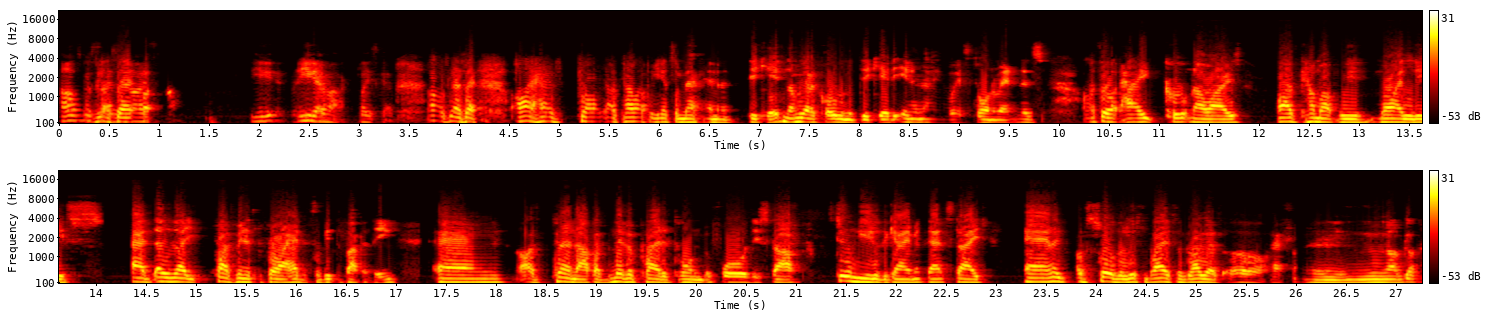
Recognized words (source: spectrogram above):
I was going to I say, was the gonna guys, you, you go, Mark. Please go. I was going to say, I have I've come up against a math hammer dickhead, and I'm going to call them a dickhead in an AOS tournament. And it's, I thought, hey, cool, no worries. I've come up with my lists at uh, like five minutes before I had to submit the fucking thing. And I've turned up. I've never played a tournament before with this stuff. Still new to the game at that stage. And I saw the list of players, and the guy goes, "Oh. And I've got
